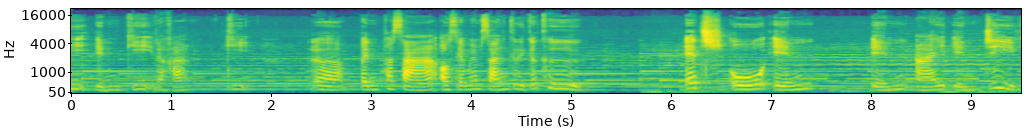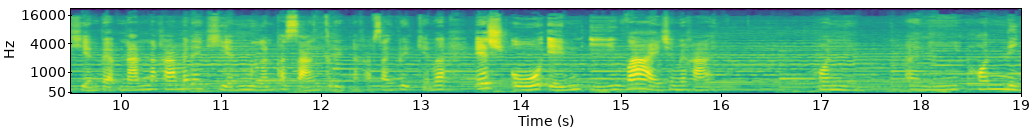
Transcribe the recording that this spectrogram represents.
e n กีนะคะกีเอ่อเป็นภาษาออกเสียงเป็นภาษาอังกฤษก็คือ h o n n i n g เขียนแบบนั้นนะคะ ไม่ได้เขียนเหมือนภาษาอังกฤษนะคะภาษาอังกฤษเขียนว่า h o n e y ใช่ไหมคะ honey อันนี้ honey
